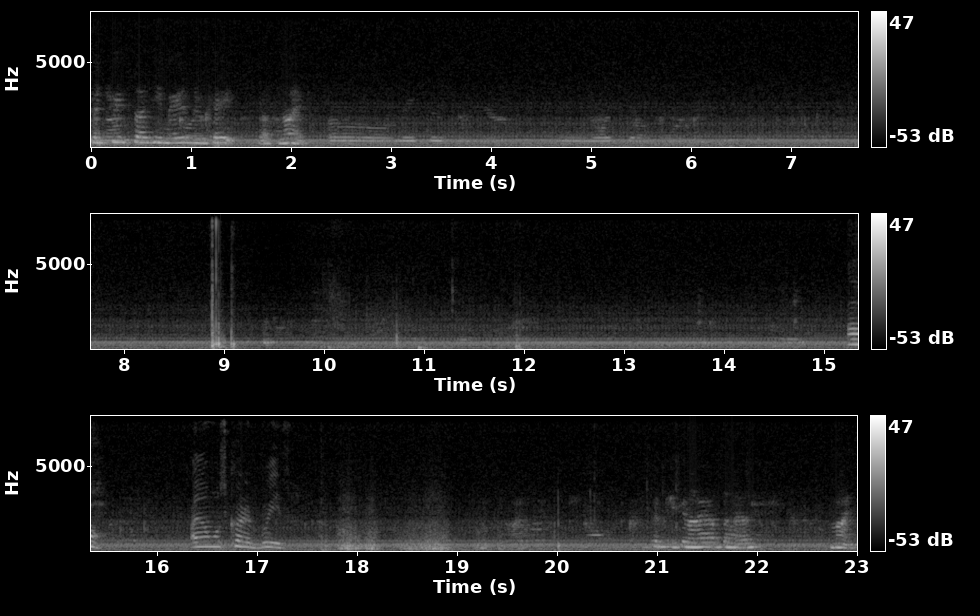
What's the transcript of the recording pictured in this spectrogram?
Pinchy said he made a new cake. That's nice. uh, make this more strong. oh, I almost couldn't breathe. Can I have the head? Mine.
